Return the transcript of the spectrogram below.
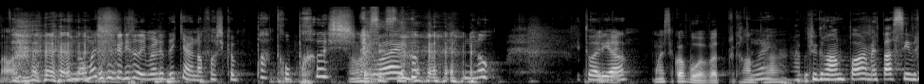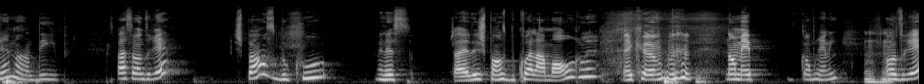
Non. Non, moi, je suis collée sur les murs dès qu'il y a un enfant, je suis comme pas trop proche. Ouais, non. Et toi, Léa? Moi, c'est quoi vo- votre plus grande Ouais. peur? Ma plus grande peur, mais c'est parce que c'est vraiment deep. C'est parce qu'on dirait, je pense beaucoup, mais là, j'allais dire, je pense beaucoup à la mort, là, mais comme, non, mais vous comprenez? Mhm. On dirait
